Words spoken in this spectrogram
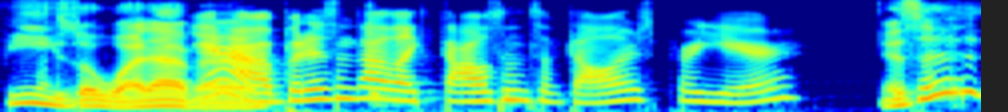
fees or whatever. Yeah, but isn't that like thousands of dollars per year? Is it?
